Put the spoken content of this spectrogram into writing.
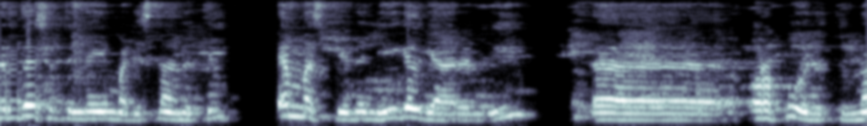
നിർദ്ദേശത്തിന്റെയും അടിസ്ഥാനത്തിൽ എം എസ് പിയുടെ ലീഗൽ ഗ്യാരണ്ടി ഉറപ്പുവരുത്തുന്ന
